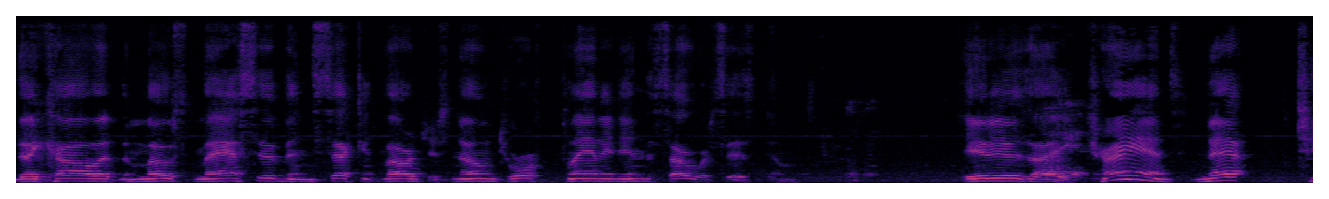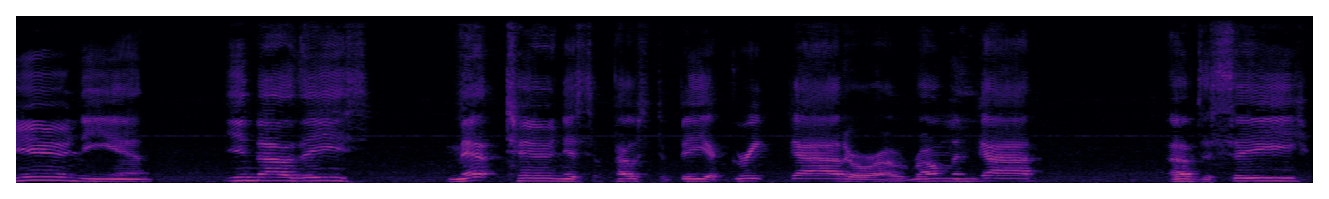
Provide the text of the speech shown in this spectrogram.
They call it the most massive and second largest known dwarf planet in the solar system. It is a trans Neptunian. You know, these Neptune is supposed to be a Greek god or a Roman god of the sea,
